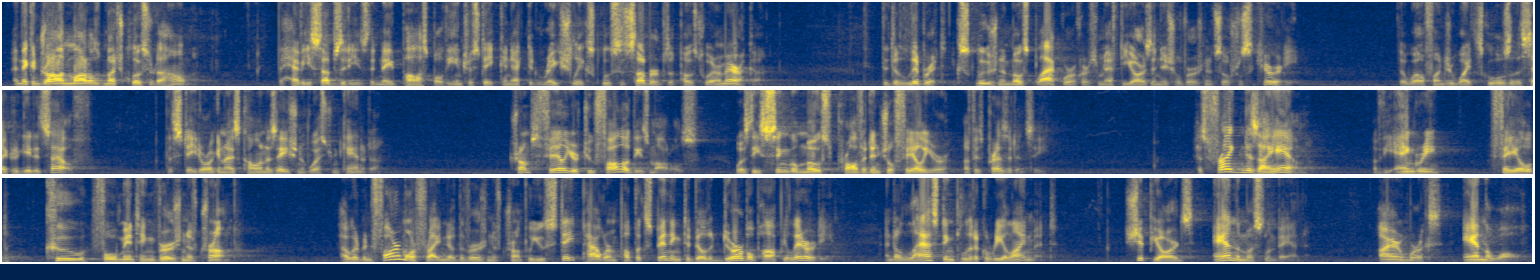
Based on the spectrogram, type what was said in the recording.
And they can draw on models much closer to home. The heavy subsidies that made possible the interstate connected, racially exclusive suburbs of post war America. The deliberate exclusion of most black workers from FDR's initial version of Social Security. The well funded white schools of the segregated South. The state organized colonization of Western Canada Trump's failure to follow these models was the single most providential failure of his presidency. As frightened as I am of the angry, failed, coup fomenting version of Trump, I would have been far more frightened of the version of Trump who used state power and public spending to build a durable popularity and a lasting political realignment. Shipyards and the Muslim ban, ironworks and the wall,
